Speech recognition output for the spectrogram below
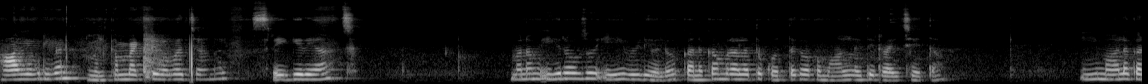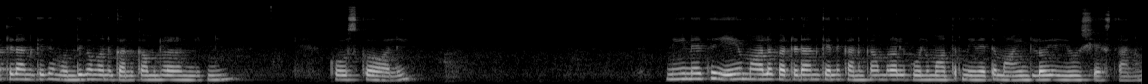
Hi everyone welcome back to our channel Srigiri arts మనం ఈరోజు ఈ వీడియోలో కనకాంబరాలతో కొత్తగా ఒక మాలను అయితే ట్రై చేద్దాం. ఈ మాల కట్టడానికి అయితే ముందుగా మనం కనకాంబరాలన్నింటినీ కోసుకోవాలి. నేనైతే ఏ మాల కట్టడానికైనా కనకాంబరాల పూలు మాత్రం నేనైతే మా ఇంట్లో యూజ్ చేస్తాను.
